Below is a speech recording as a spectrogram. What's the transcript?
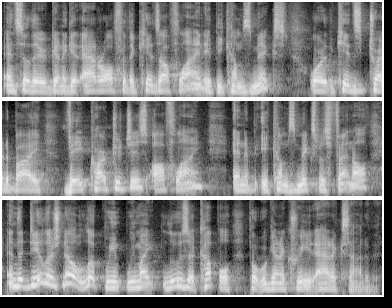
And so they're going to get Adderall for the kids offline. It becomes mixed. Or the kids try to buy vape cartridges offline and it becomes mixed with fentanyl. And the dealers know, look, we, we might lose a couple, but we're going to create addicts out of it.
